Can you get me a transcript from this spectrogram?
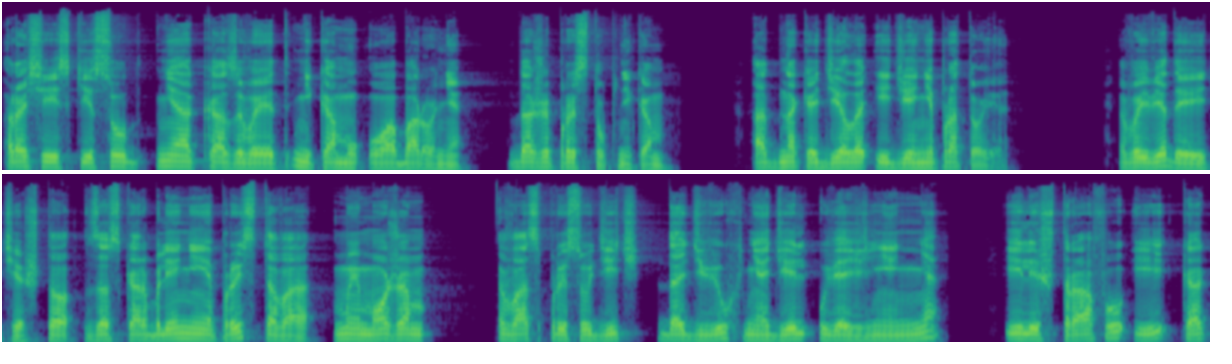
Российский суд не оказывает никому у обороне, даже преступникам. Однако дело иде не про тое. Вы ведаете, что за оскорбление пристава мы можем вас присудить до двух недель увязнения или штрафу и, как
